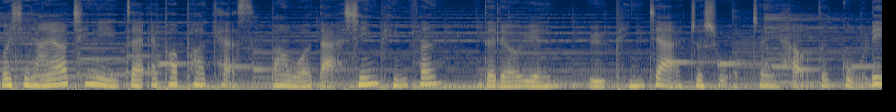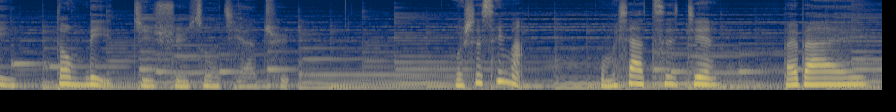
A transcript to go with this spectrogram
我想要邀请你在 Apple Podcast 帮我打新评分，你的留言与评价就是我最好的鼓励动力，继续做下去。我是 Sima，我们下次见，拜拜。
